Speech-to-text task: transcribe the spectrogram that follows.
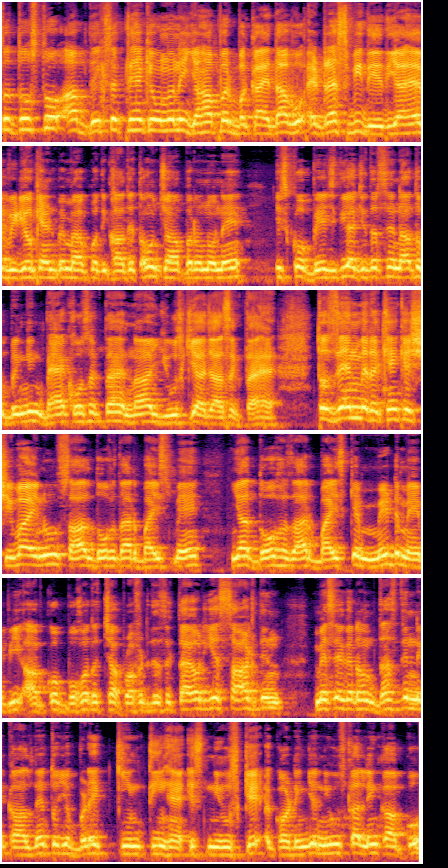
تو دوستو، آپ دیکھ سکتے ہیں کہ انہوں نے یہاں پر باقاعدہ وہ ایڈریس بھی دے دیا ہے ویڈیو کے اینڈ پہ میں آپ کو دکھا دیتا ہوں، جہاں پر انہوں نے اس کو بیچ دیا۔ جدھر سے نہ تو برنگنگ بیک ہو سکتا ہے، نہ یوز کیا جا سکتا ہے۔ تو ذہن میں رکھیں کہ شیوا انو سال دو ہزار بائیس میں یا دو ہزار بائیس کے مڈ میں بھی آپ کو بہت اچھا پروفٹ دے سکتا ہے اور یہ ساٹھ دن میں سے اگر ہم دس دن نکال دیں تو یہ بڑے قیمتی ہیں اس نیوز کے اکارڈنگ یہ نیوز کا لنک آپ کو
